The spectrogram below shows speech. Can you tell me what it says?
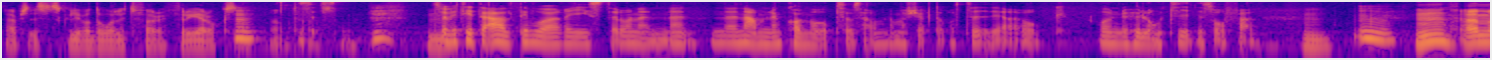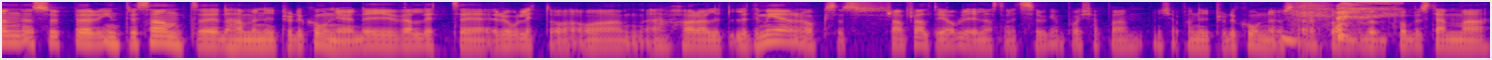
ja, precis, det skulle vara dåligt för, för er också. Mm, precis. Så, Så Mm. vi tittar alltid i våra register då när, när, när namnen kommer upp, så säga, om de har köpt av oss tidigare och under hur lång tid i så fall. Mm. Mm. Mm, ja, men superintressant eh, det här med nyproduktion. Ju. Det är ju väldigt eh, roligt att, att höra lite, lite mer och så, framförallt jag blir nästan lite sugen på att köpa, köpa nyproduktion nu. Så här, få, få bestämma.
